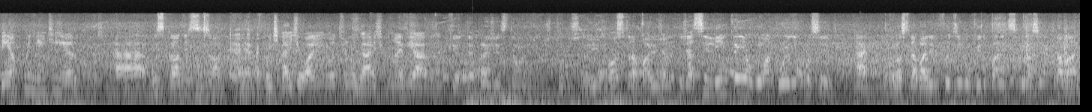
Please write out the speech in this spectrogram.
tempo e nem dinheiro ah, buscando esses, é, a quantidade de óleo em outros lugares que não é viável. Né? Porque até para a gestão de tudo isso daí, o nosso trabalho já, já se linka em alguma coisa de vocês. Ah, o nosso trabalho ele foi desenvolvido para a de segurança do trabalho.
